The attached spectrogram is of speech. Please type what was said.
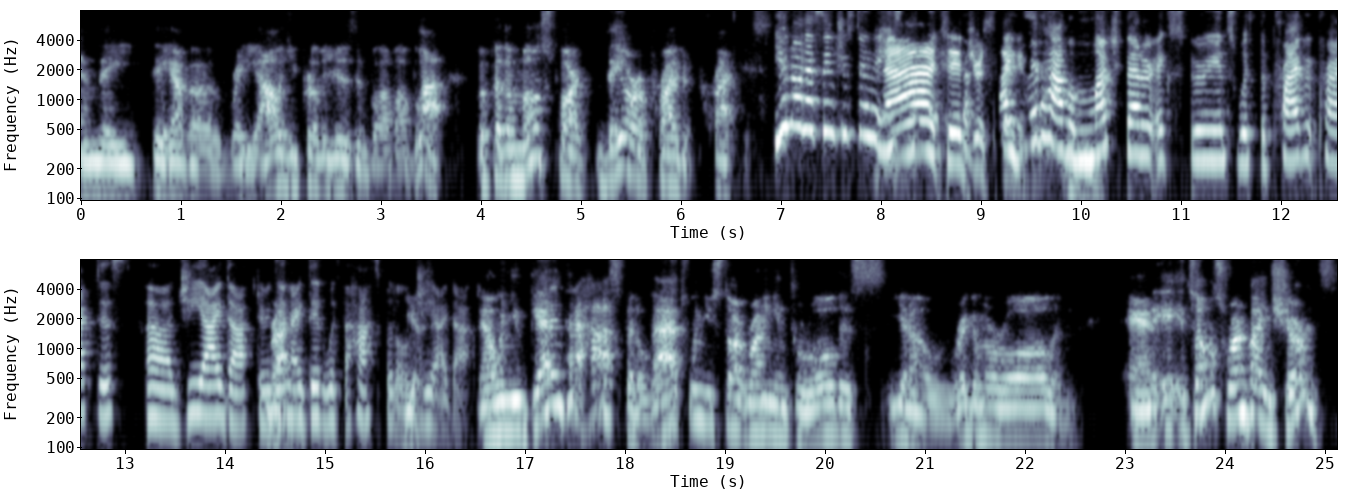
and they they have uh, radiology privileges and blah blah blah. But for the most part, they are a private practice. You know, that's interesting. That you That's that, because interesting. I did have a much better experience with the private practice uh, GI doctor than I did with the hospital Yeah. GI doctor. Now, when you get into the hospital, that's when you start running into all this, you know, rigmarole and and it, it's almost run by insurance.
